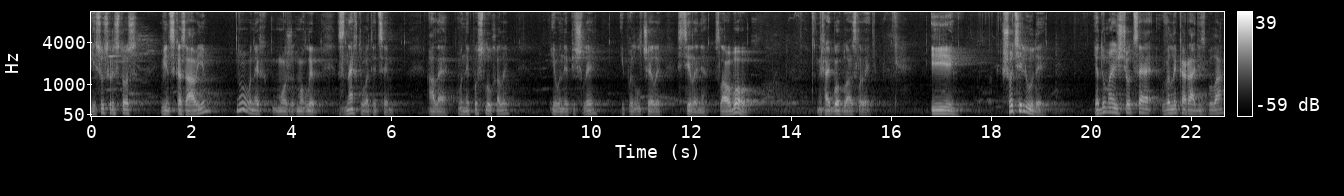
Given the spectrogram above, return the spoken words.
Ісус Христос, Він сказав їм, ну, вони х- мож- могли б знехтувати цим, але вони послухали, і вони пішли і отримали зцілення. Слава Богу! Нехай Бог благословить. І що ці люди? Я думаю, що це велика радість була.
